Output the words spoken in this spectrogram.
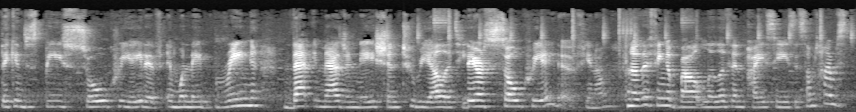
They can just be so creative and when they bring that imagination to reality they are so creative you know? Another thing about lilith and pisces is sometimes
